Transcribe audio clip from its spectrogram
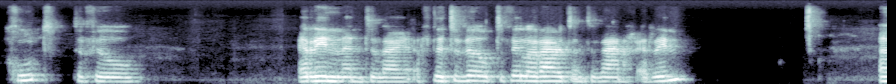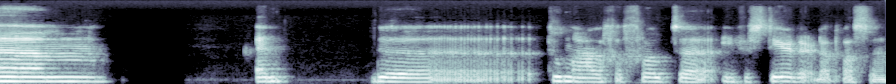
goed. Te veel erin en te weinig, of te veel, te veel eruit en te weinig erin. Um, en de toenmalige grote investeerder, dat was uh,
